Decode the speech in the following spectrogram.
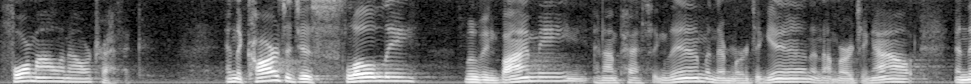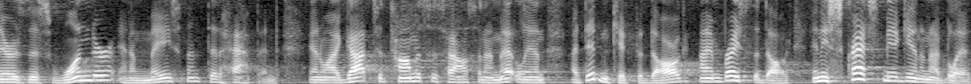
four mile an hour traffic. And the cars are just slowly moving by me, and I'm passing them, and they're merging in, and I'm merging out and there's this wonder and amazement that happened. And when I got to Thomas's house and I met Lynn, I didn't kick the dog, I embraced the dog. And he scratched me again and I bled.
